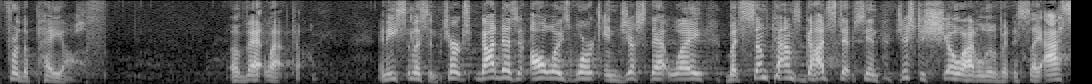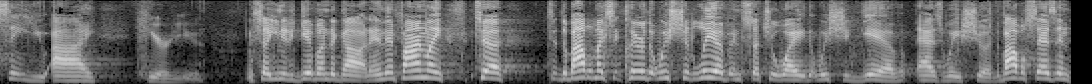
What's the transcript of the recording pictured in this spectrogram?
for the payoff of that laptop. And he said, Listen, church, God doesn't always work in just that way, but sometimes God steps in just to show out a little bit to say, I see you, I hear you. And so you need to give unto God. And then finally, to, to, the Bible makes it clear that we should live in such a way that we should give as we should. The Bible says in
